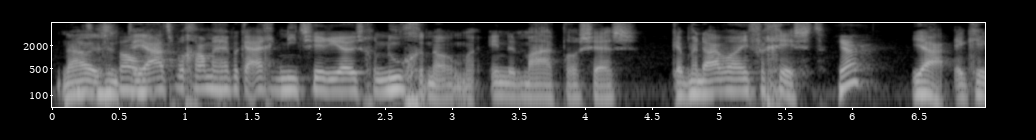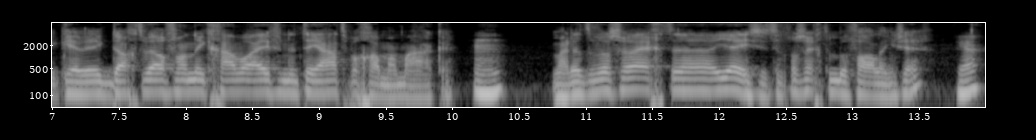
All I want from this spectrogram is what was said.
Nou, Het dus is een theaterprogramma heb ik eigenlijk niet serieus genoeg genomen in het maakproces. Ik heb me daar wel in vergist. Ja? Ja, ik, ik, ik dacht wel van, ik ga wel even een theaterprogramma maken. Mhm. Maar dat was wel echt, eh, jezus, dat was echt een bevalling, zeg. Ja?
